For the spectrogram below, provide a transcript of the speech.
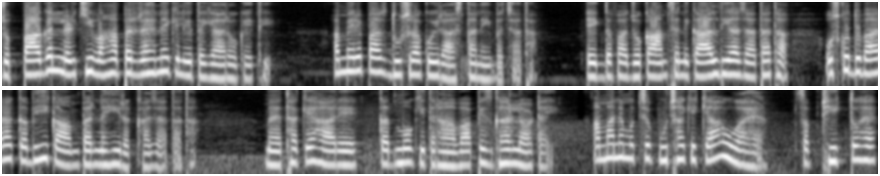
जो पागल लड़की वहाँ पर रहने के लिए तैयार हो गई थी। अब मेरे पास दूसरा कोई रास्ता नहीं बचा था। एक दफ़ा जो काम से निकाल दिया जाता था, उसको दोबारा कभी काम पर नहीं रखा जाता था। मैं थके हारे कदमों की तरह वापस घर लौट आई। अम्मा ने मुझसे पूछा कि क्या हुआ है? सब ठीक तो है?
